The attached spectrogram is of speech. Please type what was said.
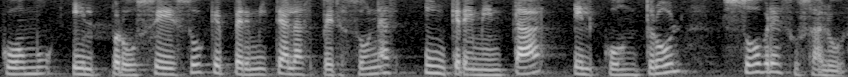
como el proceso que permite a las personas incrementar el control sobre su salud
